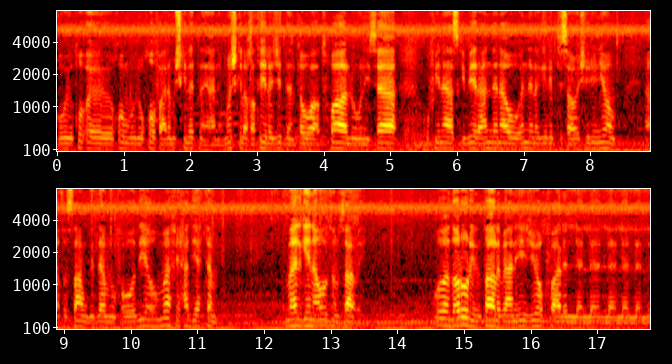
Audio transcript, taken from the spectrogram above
ويقوموا بالوقوف على مشكلتنا. يعني مشكلة خطيرة جدا كوا اطفال ونساء وفي ناس كبيرة عندنا وعندنا قريب 29 يوم اعتصام قدام المفوضيه وما في حد يهتم. ما لقينا أذن صاغي. وضروري نطالب يعني يجي يوقف على ال ال ال ال ال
